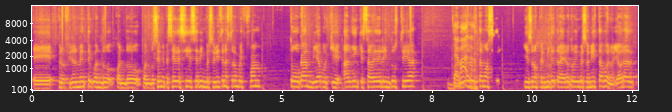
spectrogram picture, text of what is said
Eh, pero finalmente cuando, cuando, cuando CMPC decide ser inversionista en Strong Farm, todo cambia porque alguien que sabe de la industria valora lo que estamos haciendo y eso nos permite traer otros inversionistas. Bueno, y ahora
